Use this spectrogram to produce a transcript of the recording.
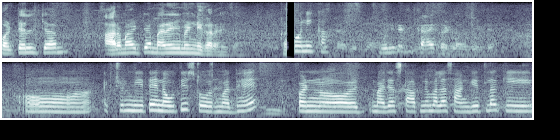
पटेलच्या आरमाईच्या मॅनेजमेंटने करायचा आहे. मोनिका. मुनिकाची काय घडलं होतं ॲक्च्युली मी ते नव्हती स्टोअरमध्ये पण माझ्या स्टाफने मला सांगितलं की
